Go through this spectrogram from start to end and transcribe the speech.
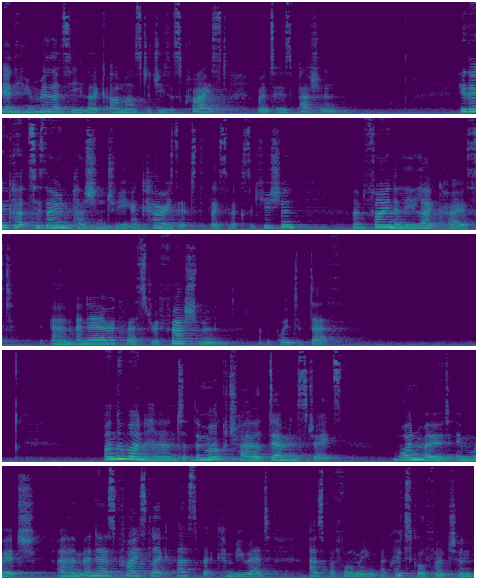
in humility, like our Master Jesus Christ went to his passion. He then cuts his own passion tree and carries it to the place of execution. And finally, like Christ, um, Aner requests refreshment at the point of death. On the one hand, the mock trial demonstrates one mode in which um, Aner's Christ like aspect can be read as performing a critical function,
